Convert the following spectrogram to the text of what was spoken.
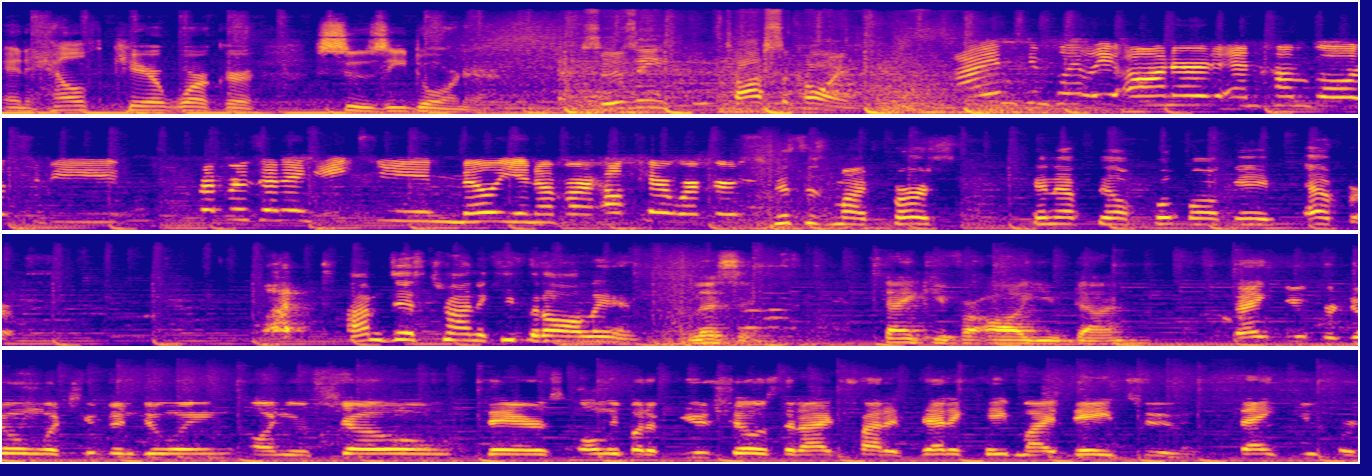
and healthcare worker Susie Dorner. Susie, toss the coin. I am completely honored and humbled to be representing 18 million of our healthcare workers. This is my first NFL football game ever. What? I'm just trying to keep it all in. Listen, thank you for all you've done. Thank you for doing what you've been doing on your show. There's only but a few shows that I try to dedicate my day to. Thank you for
